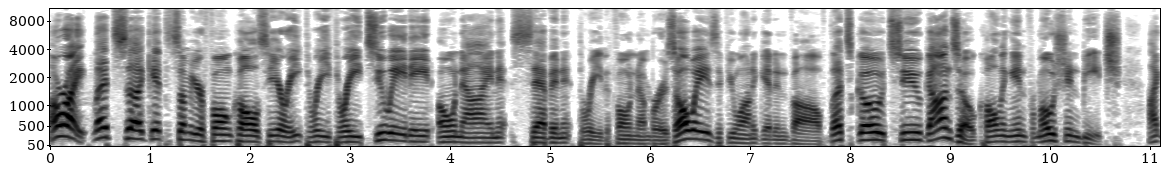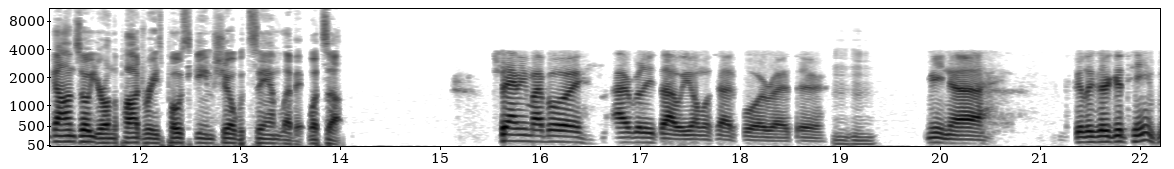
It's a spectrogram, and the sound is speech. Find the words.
All right, let's uh, get to some of your phone calls here 833 288 0973. The phone number, as always, if you want to get involved. Let's go to Gonzo calling in from Ocean Beach. Hi, Gonzo. You're on the Padres post game show with Sam Levitt. What's up? Sammy, my boy, I really thought we almost had four right there. Mm-hmm. I mean, uh, Phillies are a good team.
